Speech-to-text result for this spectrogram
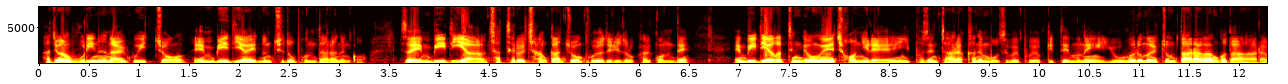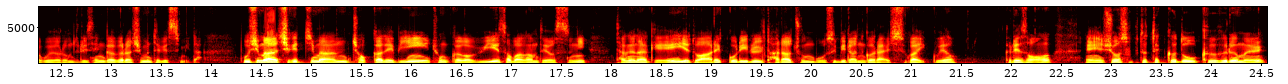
하지만 우리는 알고 있죠. 엔비디아의 눈치도 본다라는 거. 그래서 엔비디아 차트를 잠깐 좀 보여드리도록 할 건데 엔비디아 같은 경우에 전일에 2% 하락하는 모습을 보였기 때문에 이 흐름을 좀 따라간 거다라고 여러분들이 생각을 하시면 되겠습니다. 보시면 아시겠지만 저가 대비 종가가 위에서 마감되었으니 당연하게 얘도 아래 꼬리를 달아준 모습이라는 걸 알 수가 있고요. 그래서 예, 슈어소프트 테크도 그 흐름을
